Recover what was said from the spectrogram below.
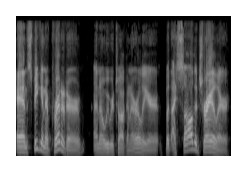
And speaking of Predator, I know we were talking earlier, but I saw the trailer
